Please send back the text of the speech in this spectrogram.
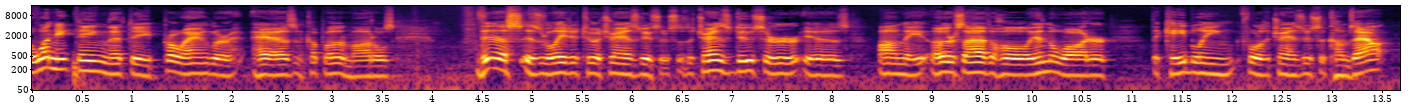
But one neat thing that the Pro Angler has and a couple other models, this is related to a transducer. So the transducer is on the other side of the hole in the water. The cabling for the transducer comes out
